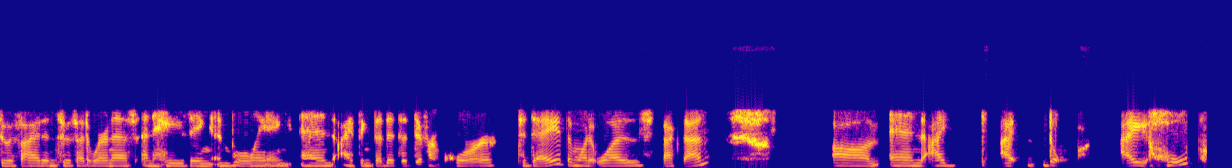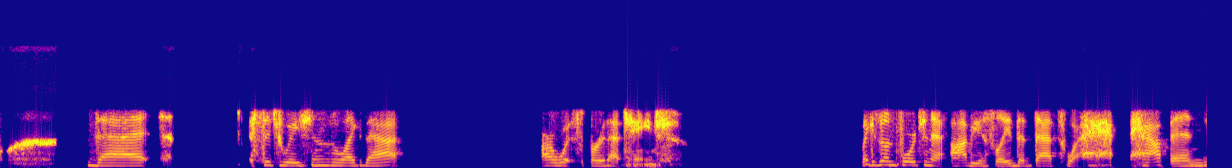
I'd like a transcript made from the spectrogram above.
suicide and suicide awareness and hazing and bullying. And I think that it's a different corps today than what it was back then. Um, and I I don't, I hope that situations like that are what spur that change. Like it's unfortunate, obviously, that that's what ha- happened.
